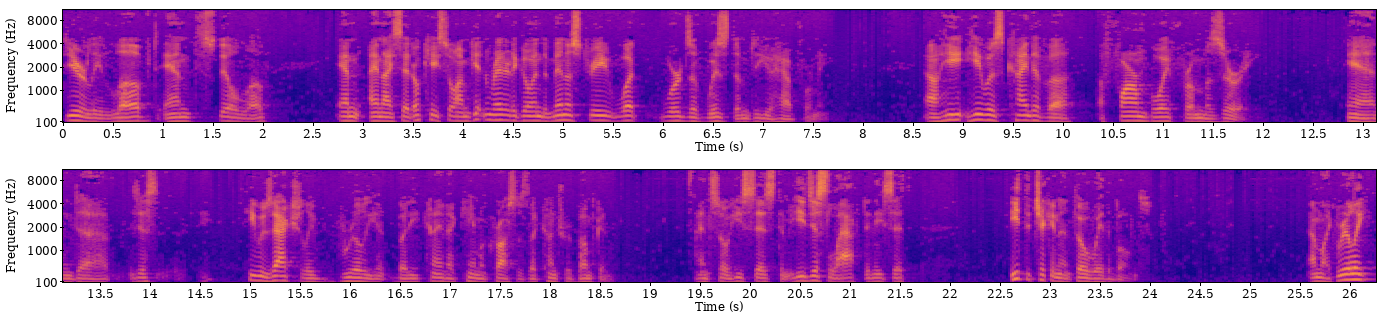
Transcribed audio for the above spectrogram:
dearly loved and still love. And, and I said, okay, so I'm getting ready to go into ministry. What words of wisdom do you have for me? Now, he, he was kind of a, a farm boy from Missouri. And uh, just, he was actually brilliant, but he kind of came across as a country bumpkin. And so he says to me, he just laughed and he said, Eat the chicken and throw away the bones. I'm like, Really?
